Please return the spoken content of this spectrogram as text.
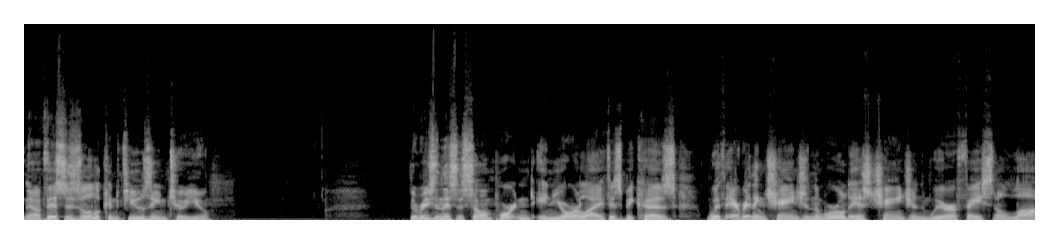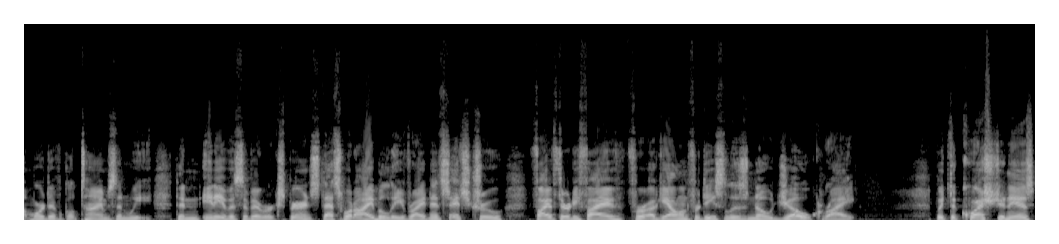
Now, if this is a little confusing to you, the reason this is so important in your life is because with everything changing, the world is changing. We are facing a lot more difficult times than we than any of us have ever experienced. That's what I believe, right? And it's it's true. Five thirty five for a gallon for diesel is no joke, right? But the question is,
